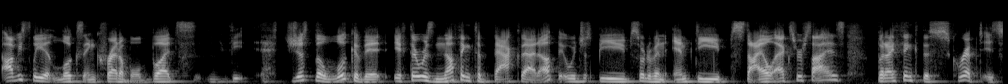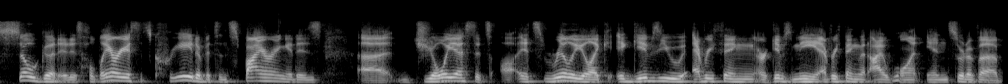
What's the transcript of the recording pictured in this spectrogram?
obviously it looks incredible, but the just the look of it, if there was nothing to back that up, it would just be sort of an empty style exercise. But I think the script is so good. It is hilarious, it's creative, it's inspiring, it is uh, joyous. It's it's really like it gives you everything or gives me everything that I want in sort of a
